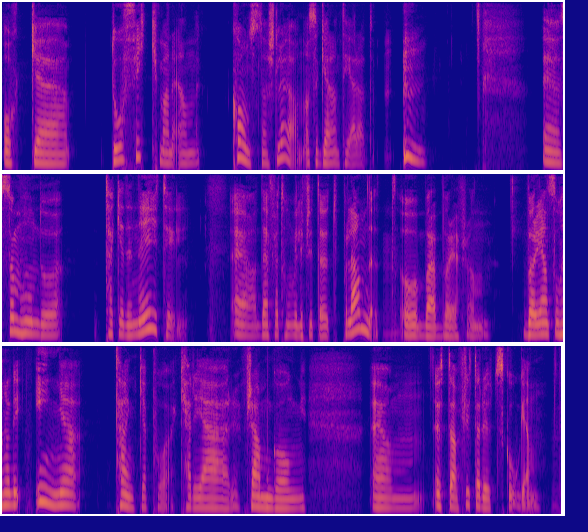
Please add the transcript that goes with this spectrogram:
Och eh, då fick man en konstnärslön, alltså garanterad, eh, som hon då tackade nej till, eh, därför att hon ville flytta ut på landet mm. och bara börja från början. Så hon hade inga tankar på karriär, framgång, Um, utan flyttade ut skogen. Mm.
